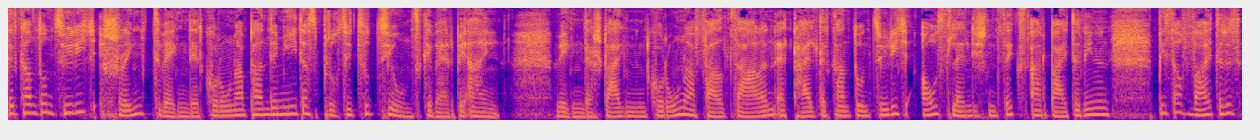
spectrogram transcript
Der Kanton Zürich schränkt wegen der Corona-Pandemie das Prostitutionsgewerbe ein. Wegen der steigenden Corona-Fallzahlen erteilt der Kanton Zürich ausländischen Sexarbeiterinnen bis auf weiteres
